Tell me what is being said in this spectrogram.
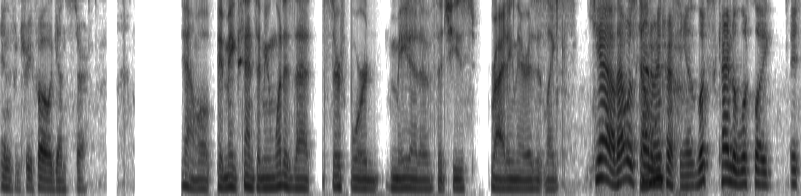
infantry foe against her. Yeah, well, it makes sense. I mean, what is that surfboard made out of that she's riding there? Is it like Yeah, that was kind of interesting. It looks kind of look like it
